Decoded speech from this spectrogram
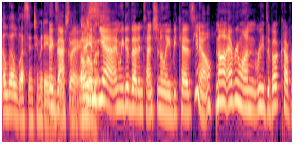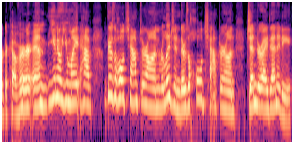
a little less intimidating. Exactly. A little And, bit. yeah, and we did that intentionally because, you know, not everyone reads a book cover to cover. And, you know, you might have, like, there's a whole chapter on religion, there's a whole chapter on gender identity.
